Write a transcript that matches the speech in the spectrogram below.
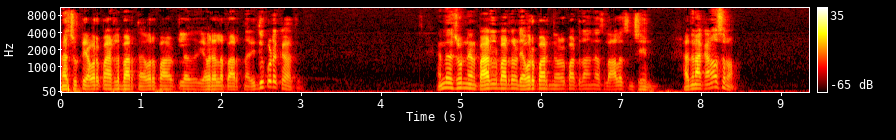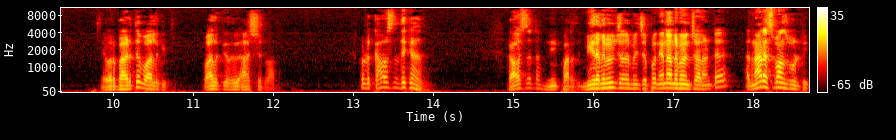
నా చుట్టూ ఎవరు పాటలు పాడుతున్నారు ఎవరు పాడట్లేదు ఎవరెలా పాడుతున్నారు ఇది కూడా కాదు. ఎందుకంటే చూడండి నేను పాటలు పాడుతున్నాడు ఎవరు పాడుతున్నారు ఎవరు పాడుతున్నారు అని అసలు ఆలోచన చేయను. అది నాకు అనవసరం. ఎవరు పాడితే వాళ్ళకి వాళ్ళకి ఆశీర్వాదం. కాబట్టి కావాల్సినది కాదు. కావాల్సిన మీరు అనుభవించాలని చెప్పి నేను అనుభవించాలంటే అది నా రెస్పాన్సిబిలిటీ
